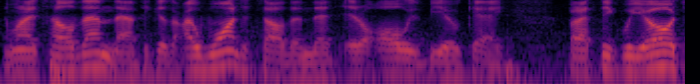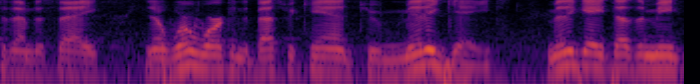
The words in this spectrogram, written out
And when I tell them that, because I want to tell them that it'll always be okay. But I think we owe it to them to say, you know, we're working the best we can to mitigate. Mitigate doesn't mean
